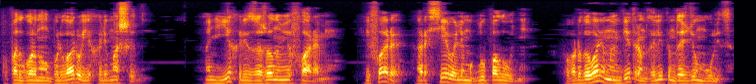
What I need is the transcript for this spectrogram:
По подгорному бульвару ехали машины. Они ехали с зажженными фарами, и фары рассеивали мглу полудня по продуваемым ветром, залитым дождем улицам,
